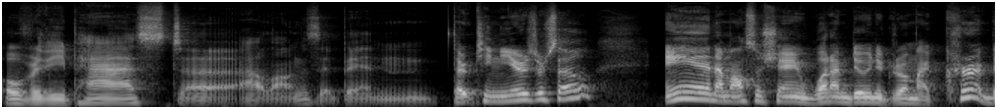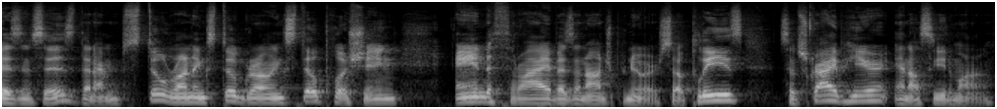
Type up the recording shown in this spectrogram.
over the past, uh, how long has it been? 13 years or so. And I'm also sharing what I'm doing to grow my current businesses that I'm still running, still growing, still pushing, and to thrive as an entrepreneur. So please subscribe here, and I'll see you tomorrow.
